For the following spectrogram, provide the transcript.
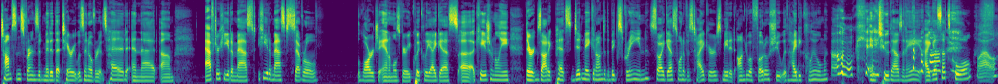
Thompson's friends admitted that Terry was in over his head and that um, after he had amassed he had amassed several large animals very quickly, I guess. Uh, occasionally, their exotic pets did make it onto the big screen. So I guess one of his tigers made it onto a photo shoot with Heidi Klum Oh, okay. in 2008. I guess that's cool. wow.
